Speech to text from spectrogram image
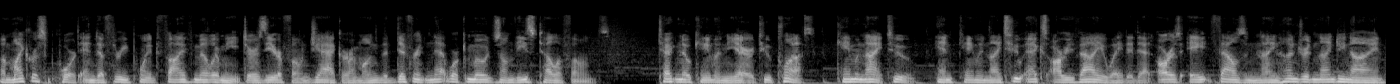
a microSD port and a 3.5mm earphone jack are among the different network modes on these telephones. Tecno Camon Air 2 Plus, Camon i2, and Camon i2X are evaluated at Rs 8999,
